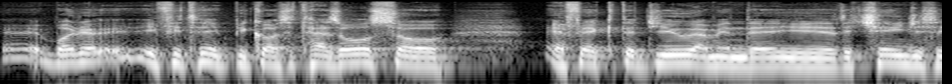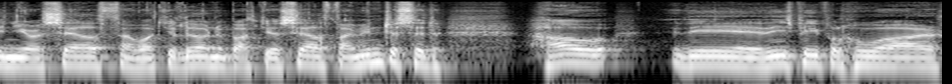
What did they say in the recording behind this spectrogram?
Uh, what uh, if it because it has also affected you. I mean, the the changes in yourself and what you learn about yourself. I'm interested how the these people who are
